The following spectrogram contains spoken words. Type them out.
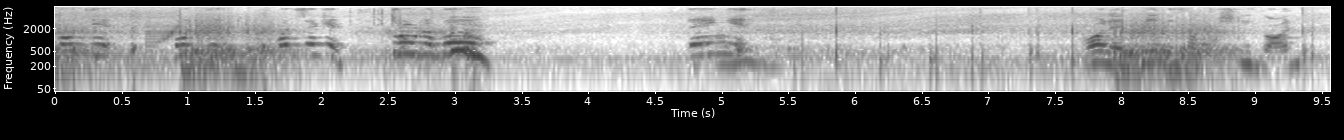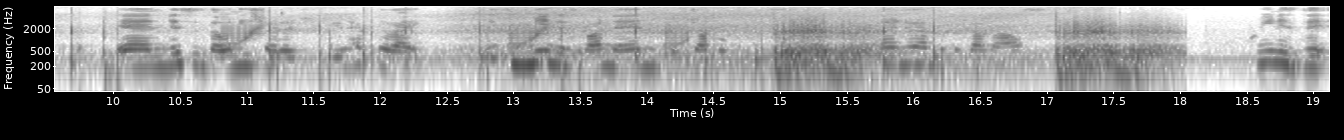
not yet. Not yet. One second. Throw the bomb. Dang it. Well, that mid is officially gone. And this is the only strategy. You have to like, this mid is gone, then you can jump a piece. Now you have to pick up house. Green is dead.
